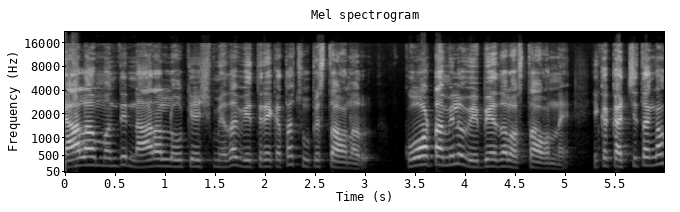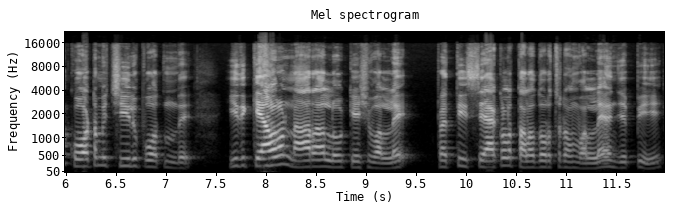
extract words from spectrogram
చాలామంది నారా లోకేష్ మీద వ్యతిరేకత చూపిస్తూ ఉన్నారు. కూటమిలో విభేదాలు వస్తూ ఉన్నాయి. ఇక ఖచ్చితంగా కూటమి చీలిపోతుంది. ఇది కేవలం నారా లోకేష్ వల్లే. ప్రతి శాఖలో తలదూర్చడం వల్లే అని చెప్పి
